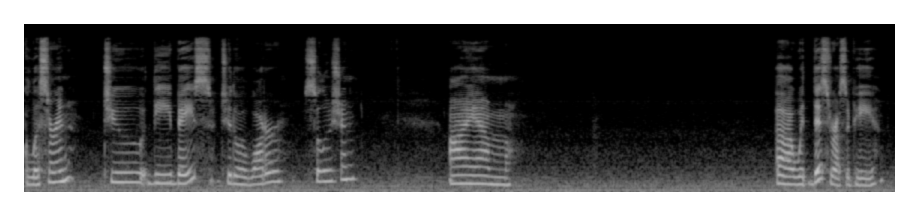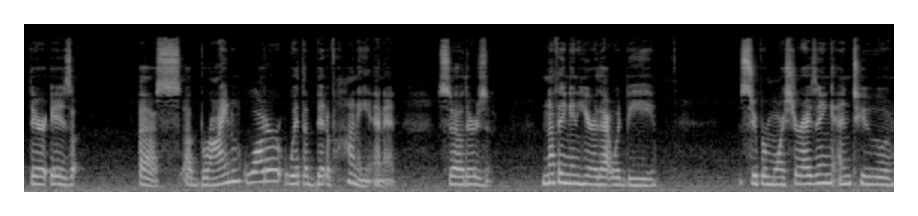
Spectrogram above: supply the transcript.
glycerin to the base, to the water solution. I am Uh, with this recipe, there is a, a brine water with a bit of honey in it. So there's nothing in here that would be super moisturizing and to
